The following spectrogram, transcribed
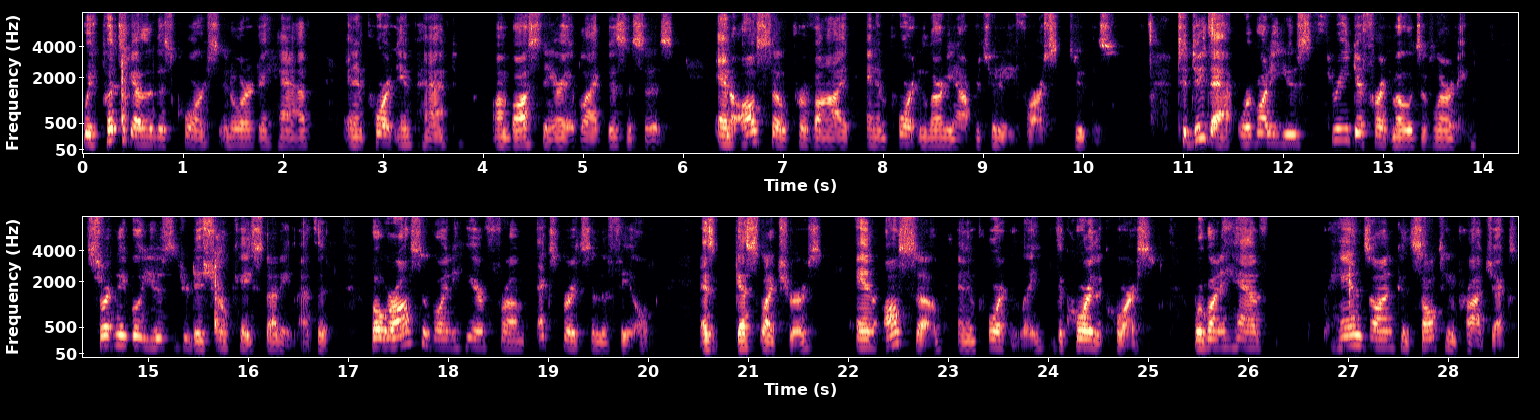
We've put together this course in order to have an important impact on Boston area Black businesses and also provide an important learning opportunity for our students. To do that, we're going to use three different modes of learning. Certainly, we'll use the traditional case study method, but we're also going to hear from experts in the field as guest lecturers. And also, and importantly, the core of the course, we're going to have hands on consulting projects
